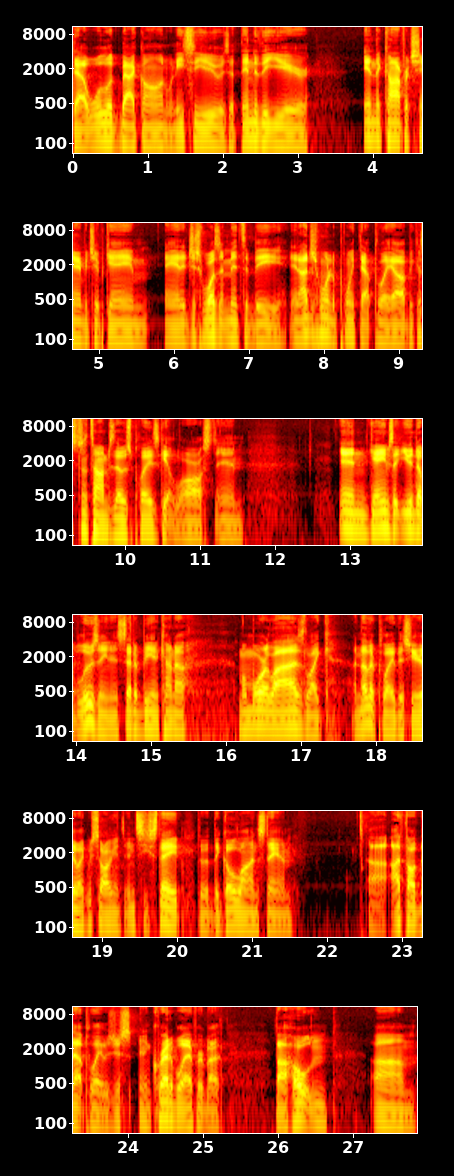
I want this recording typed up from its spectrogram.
that we'll look back on when ECU is at the end of the year in the conference championship game and it just wasn't meant to be. And I just wanted to point that play out because sometimes those plays get lost in in games that you end up losing instead of being kind of memorialized like another play this year, like we saw against NC State, the the goal line stand. Uh, I thought that play was just an incredible effort by by Holton. Um,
